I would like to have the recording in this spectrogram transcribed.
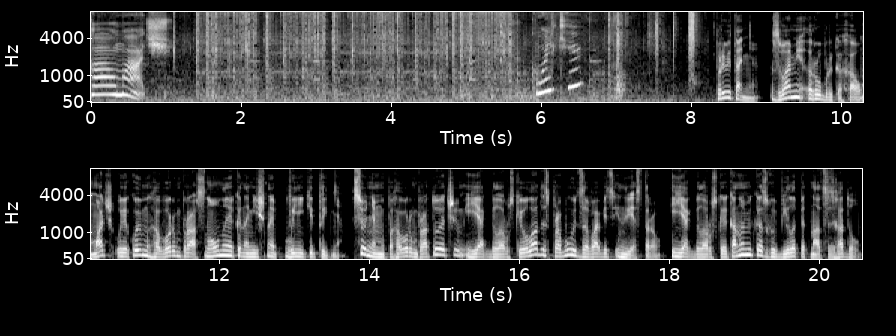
How much? Колькі? Прывітанне з вами рубрика хау-матч у якой мы гаворым пра асноўныя эканамічныя вынікі тыдня сёння мы паговорым пра тое чым і як беларускія ўлады спрабуюць завабіць інвестараў і як беларуская эканоміка згубіла 15 гадоў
